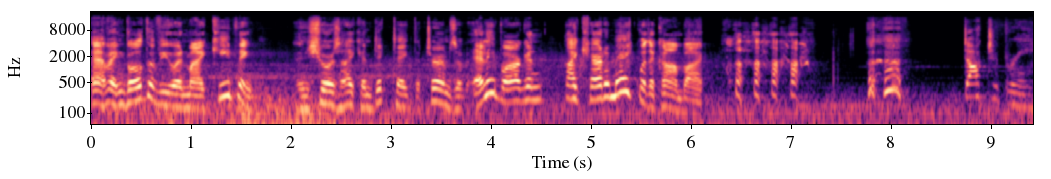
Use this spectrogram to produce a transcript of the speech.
Having both of you in my keeping ensures I can dictate the terms of any bargain I care to make with the Combine. Dr. Breen.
